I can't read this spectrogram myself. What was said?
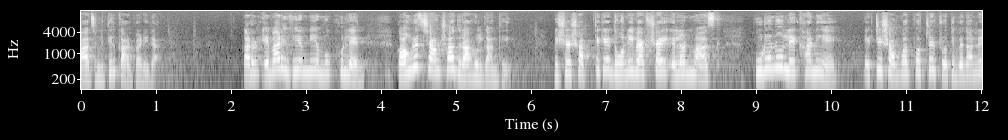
রাজনীতির কারবারিরা। কারণ এবার ইভিএম নিয়ে মুখ খুললেন কংগ্রেস সাংসদ রাহুল গান্ধী। বিশ্বের সবথেকে ধনী ব্যবসায়ী এলন মাস্ক পুরনো লেখা নিয়ে একটি সংবাদপত্রের প্রতিবেদনে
